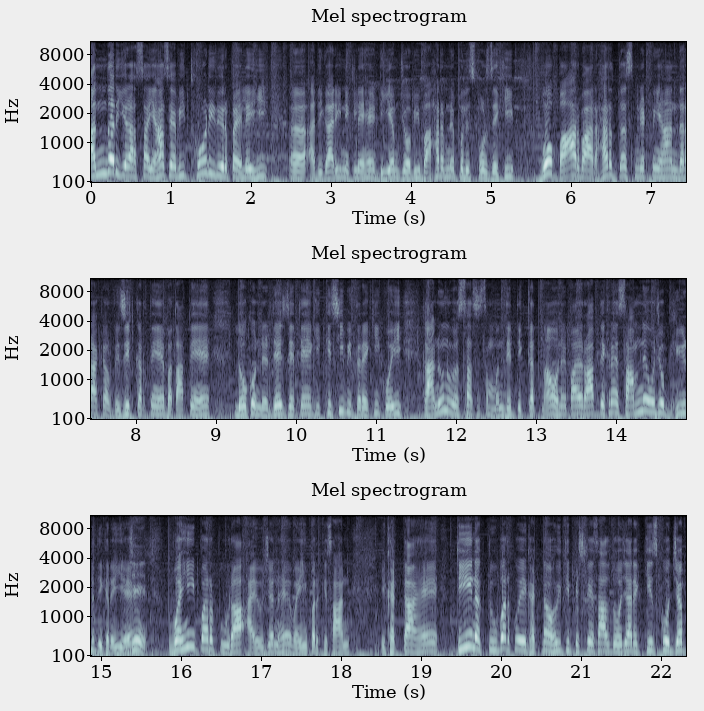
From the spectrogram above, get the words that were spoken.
अंदर ये रास्ता यहाँ से अभी थोड़ी देर पहले ही अधिकारी निकले हैं डीएम जो अभी बाहर हमने पुलिस फोर्स देखी वो बार बार हर 10 मिनट में यहाँ अंदर आकर विज़िट करते हैं बताते हैं लोगों को निर्देश देते हैं कि किसी भी तरह की कोई कानून व्यवस्था से संबंधित दिक्कत ना होने पाए। और आप देख रहे हैं सामने वो जो भीड़ दिख रही है वहीं पर पूरा आयोजन है वहीं पर किसान इकट्ठा हैं। तीन अक्टूबर को ये घटना हुई थी पिछले साल 2021 को जब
